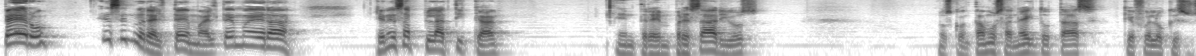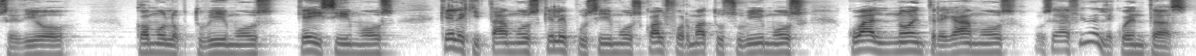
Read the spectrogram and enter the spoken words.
Pero ese no era el tema. El tema era que en esa plática entre empresarios nos contamos anécdotas, qué fue lo que sucedió, cómo lo obtuvimos, qué hicimos, qué le quitamos, qué le pusimos, cuál formato subimos, cuál no entregamos. O sea, a final de cuentas,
